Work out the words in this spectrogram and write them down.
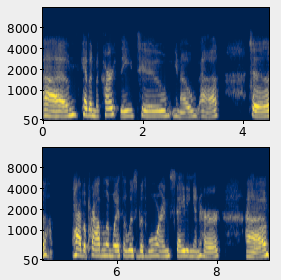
um, Kevin McCarthy to you know uh, to have a problem with Elizabeth Warren stating in her uh,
